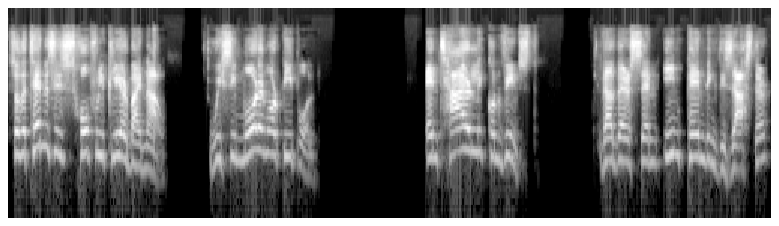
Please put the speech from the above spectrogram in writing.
So the tendency is hopefully clear by now. We see more and more people entirely convinced that there's an impending disaster.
